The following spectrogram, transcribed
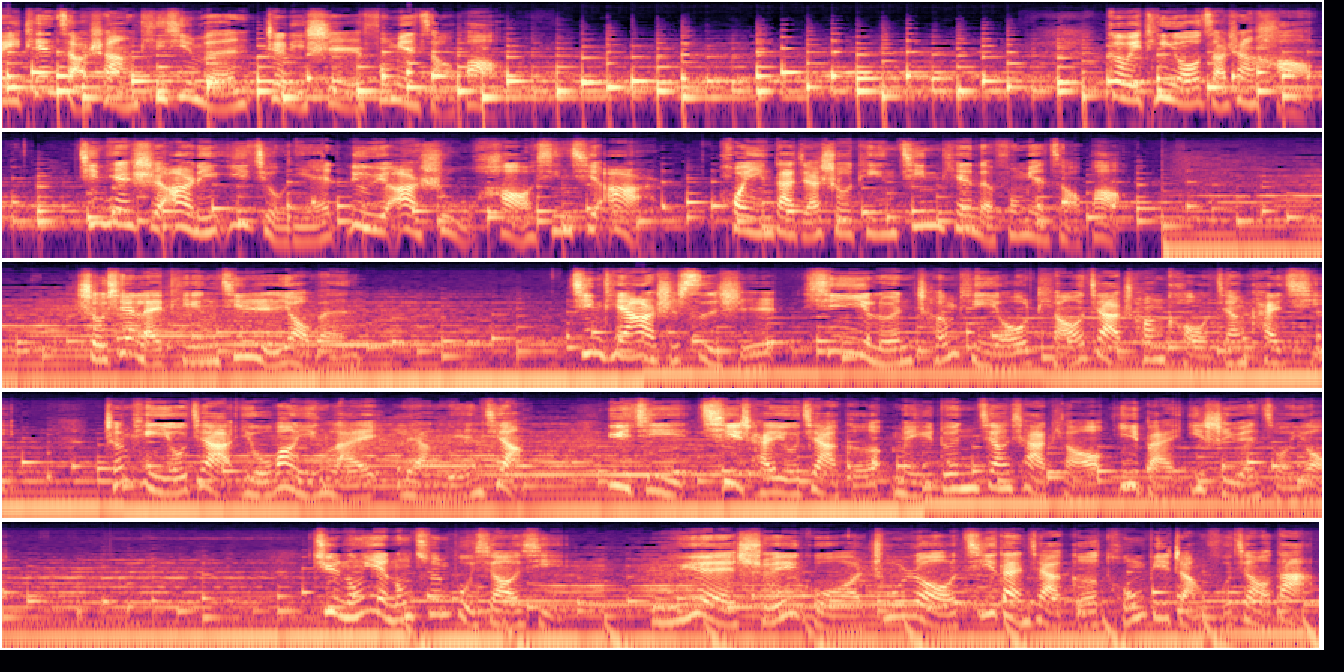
每天早上听新闻，这里是封面早报。各位听友，早上好！今天是二零一九年六月二十五号，星期二。欢迎大家收听今天的封面早报。首先来听今日要闻。今天二十四时，新一轮成品油调价窗口将开启，成品油价有望迎来两连降，预计汽柴油价格每吨将下调一百一十元左右。据农业农村部消息。五月水果、猪肉、鸡蛋价格同比涨幅较大，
